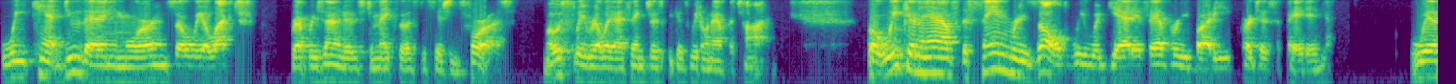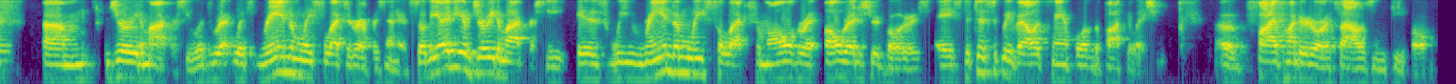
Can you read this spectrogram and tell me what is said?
we can't do that anymore. And so we elect representatives to make those decisions for us. Mostly, really, I think, just because we don't have the time. But we can have the same result we would get if everybody participated with um, jury democracy with with randomly selected representatives. So the idea of jury democracy is we randomly select from all re- all registered voters a statistically valid sample of the population, of 500 or 1,000 people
